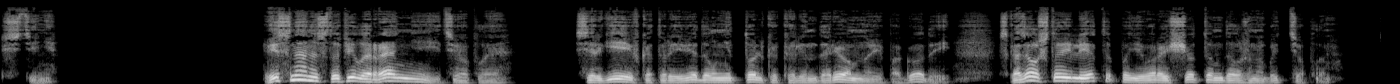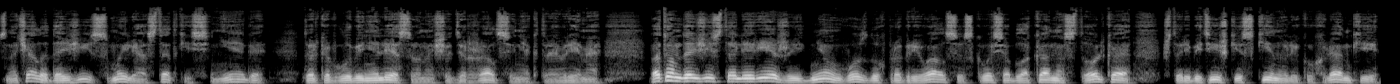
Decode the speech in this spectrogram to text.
к стене. Весна наступила ранняя и теплая. Сергеев, который ведал не только календарем, но и погодой, сказал, что и лето, по его расчетам, должно быть теплым. Сначала дожди смыли остатки снега, только в глубине леса он еще держался некоторое время. Потом дожди стали реже, и днем воздух прогревался сквозь облака настолько, что ребятишки скинули кухлянки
